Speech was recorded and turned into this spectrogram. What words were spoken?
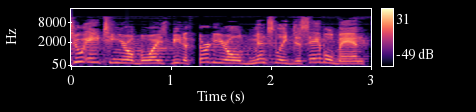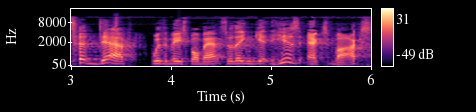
Two 18 year old boys beat a 30 year old mentally disabled man to death with a baseball bat so they can get his Xbox.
